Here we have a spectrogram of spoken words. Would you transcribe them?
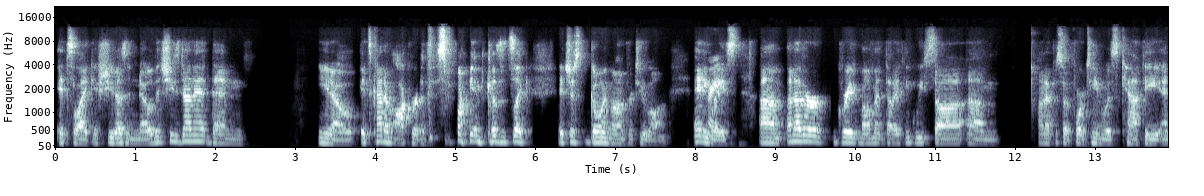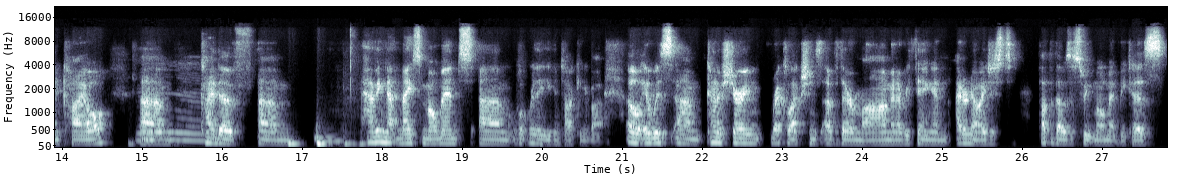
it's like if she doesn't know that she's done it then you know it's kind of awkward at this point because it's like it's just going on for too long. Anyways right. um, another great moment that i think we saw um, on episode 14 was Kathy and Kyle um, mm. kind of um, having that nice moment. Um, what were they even talking about? Oh, it was um, kind of sharing recollections of their mom and everything. And I don't know, I just thought that that was a sweet moment because,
